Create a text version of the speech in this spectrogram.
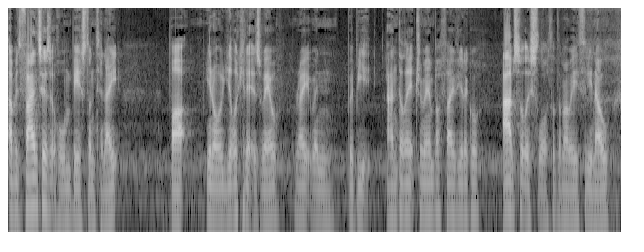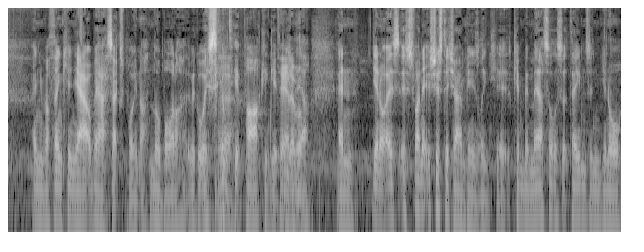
I would fancy us at home based on tonight. But you know, you look at it as well, right? When we beat Anderlecht, remember five year ago, absolutely slaughtered them away three 0 and you were thinking, yeah, it'll be a six pointer, oh, no bother. We go to Celtic Park and get beat Terrible. there. And you know, it's it's funny. It's just the Champions League. It can be merciless at times, and you know,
